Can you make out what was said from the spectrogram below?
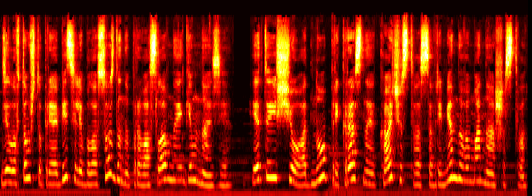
Дело в том, что при обители была создана православная гимназия – это еще одно прекрасное качество современного монашества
